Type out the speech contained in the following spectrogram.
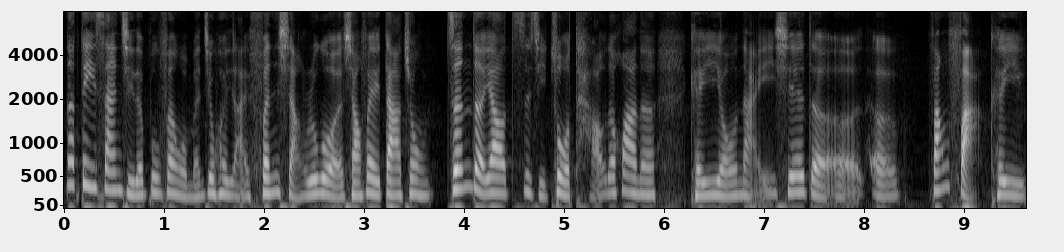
那第三集的部分，我们就会来分享，如果消费大众真的要自己做陶的话呢，可以有哪一些的呃呃方法，可以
